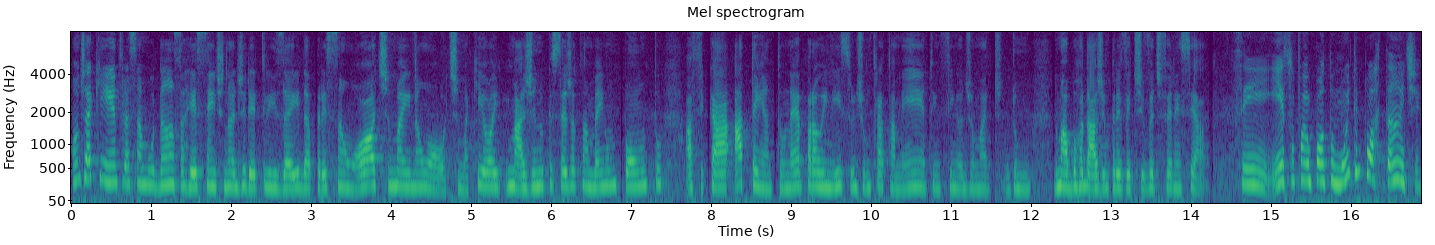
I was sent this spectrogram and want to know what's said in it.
Onde é que entra essa mudança recente na diretriz aí da pressão ótima e não ótima? Que eu imagino que seja também um ponto a ficar atento, né, para o início de um tratamento, enfim, ou de uma, de uma abordagem preventiva diferenciada. Sim, isso foi um ponto muito importante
